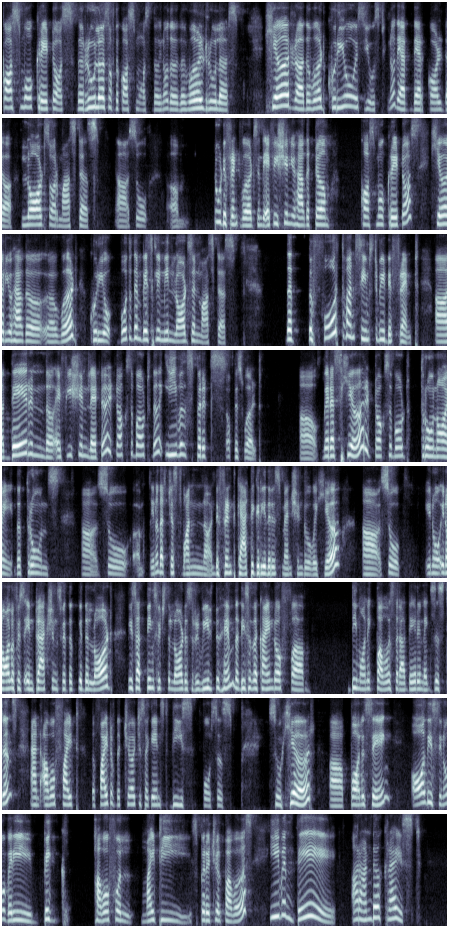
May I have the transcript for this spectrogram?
cosmokratos, the rulers of the cosmos, the you know the, the world rulers. Here, uh, the word kurio is used. You know, they are they are called uh, lords or masters. Uh, so, um, two different words. In the Ephesian, you have the term cosmokratos. Here, you have the uh, word kurio. Both of them basically mean lords and masters. The the fourth one seems to be different. Uh, there in the Ephesian letter, it talks about the evil spirits of this world. Uh, whereas here it talks about thronoi, the thrones. Uh, so, um, you know, that's just one uh, different category that is mentioned over here. Uh, so, you know, in all of his interactions with the with the Lord, these are things which the Lord has revealed to him. That these are the kind of uh, demonic powers that are there in existence, and our fight the fight of the church is against these forces. So here, uh, Paul is saying all these, you know, very big, powerful, mighty spiritual powers, even they are under Christ.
